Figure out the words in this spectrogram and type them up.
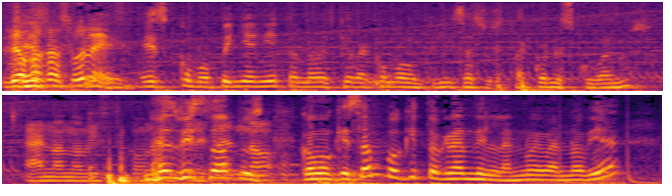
De ojos es, azules. Es como Peña Nieto, ¿no? Es que ahora cómo utiliza sus tacones cubanos. Ah, no, no he visto cómo ¿No has se visto? Pues como que está un poquito grande la nueva novia. no.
